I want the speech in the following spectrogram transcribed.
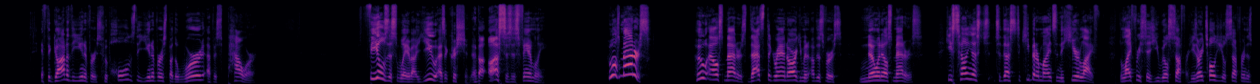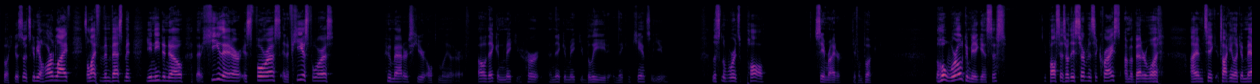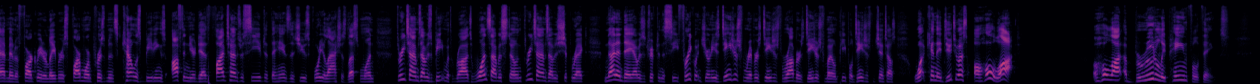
If the God of the universe, who upholds the universe by the word of his power, feels this way about you as a Christian, and about us as his family, who else matters? Who else matters? That's the grand argument of this verse. No one else matters. He's telling us to, thus to keep in our minds in the here life, the life where he says you will suffer. He's already told you you'll suffer in this book. He goes, so it's going to be a hard life. It's a life of investment. You need to know that he there is for us, and if he is for us, who matters here ultimately on earth? Oh, they can make you hurt, and they can make you bleed, and they can cancel you. Listen to the words of Paul, same writer, different book. The whole world can be against us. Paul says, Are they servants of Christ? I'm a better one. I am talking like a madman with far greater labors, far more imprisonments, countless beatings, often near death, five times received at the hands of the Jews, 40 lashes less one. Three times I was beaten with rods. Once I was stoned. Three times I was shipwrecked. Night and day I was adrift in the sea. Frequent journeys, dangers from rivers, dangers from robbers, dangers from my own people, dangers from Gentiles. What can they do to us? A whole lot a whole lot of brutally painful things.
